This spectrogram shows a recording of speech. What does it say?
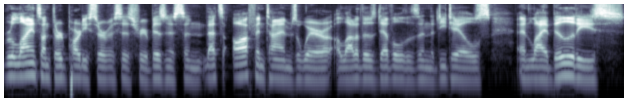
reliance on third party services for your business and that's oftentimes where a lot of those devils in the details and liabilities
